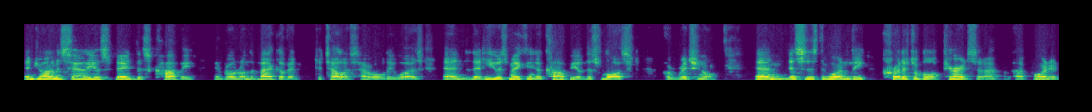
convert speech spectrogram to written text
And John Hesselius made this copy and wrote on the back of it to tell us how old he was and that he was making a copy of this lost original. And this is the one, the creditable appearance that I, I pointed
